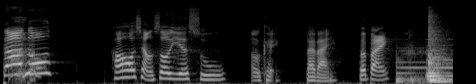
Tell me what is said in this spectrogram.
大家都好好享受耶稣。OK，拜拜，拜拜。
